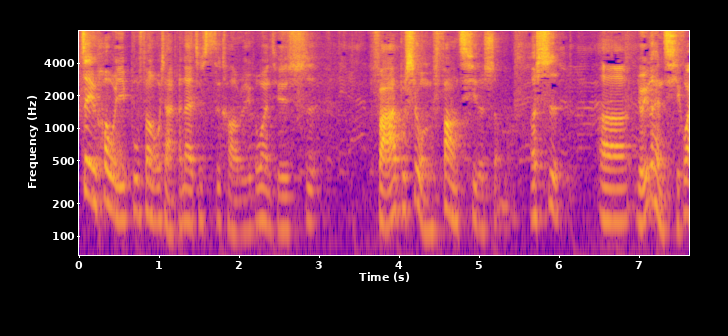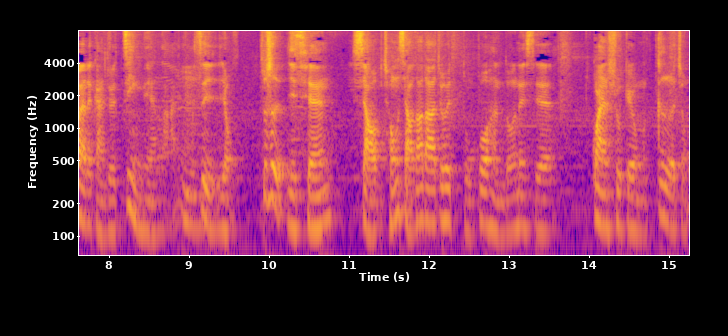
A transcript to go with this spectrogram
最后一部分，我想跟大家去思考的一个问题是，反而不是我们放弃了什么，而是呃有一个很奇怪的感觉，近年来嗯我自己有，就是以前小从小到大就会读过很多那些灌输给我们各种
